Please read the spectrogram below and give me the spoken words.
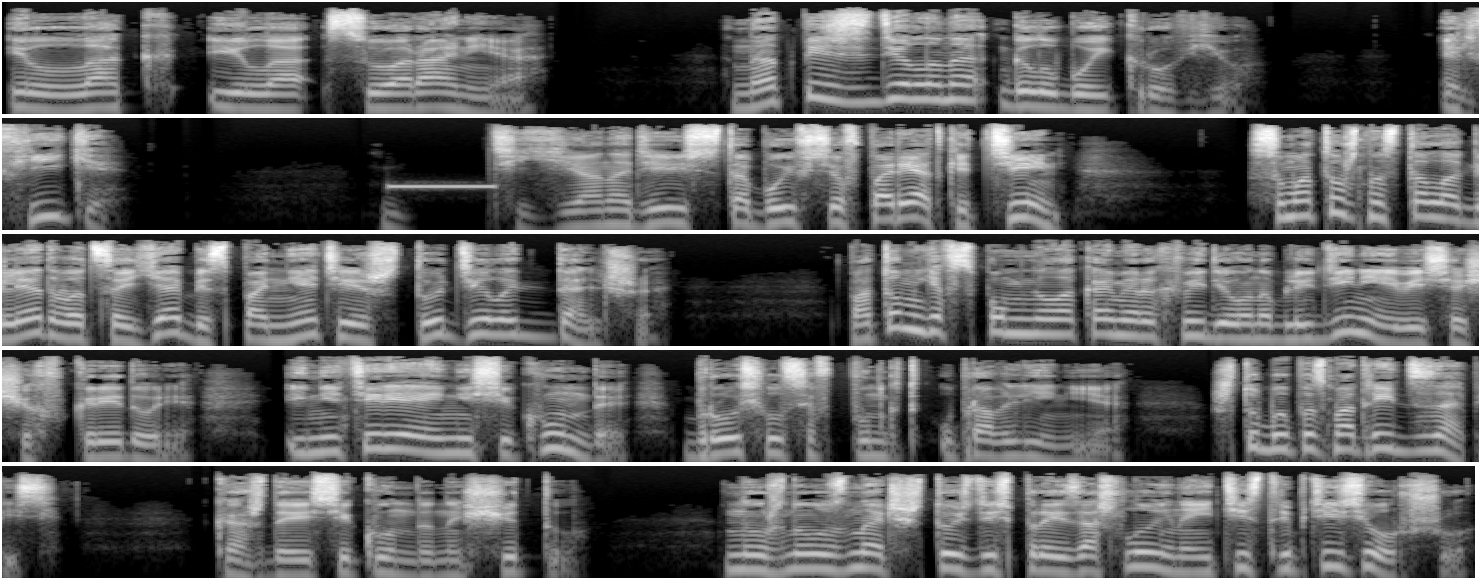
«Иллак Ила Суарания», Надпись сделана голубой кровью. «Эльфийки?» «Я надеюсь, с тобой все в порядке, тень!» Суматошно стал оглядываться я без понятия, что делать дальше. Потом я вспомнил о камерах видеонаблюдения, висящих в коридоре, и, не теряя ни секунды, бросился в пункт управления, чтобы посмотреть запись. Каждая секунда на счету. Нужно узнать, что здесь произошло, и найти стриптизершу.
